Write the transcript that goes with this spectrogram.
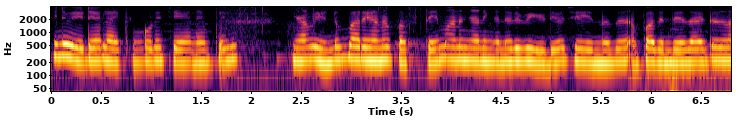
പിന്നെ വീഡിയോ ലൈക്കും കൂടി ചെയ്യണേ പ്ലീസ് ഞാൻ വീണ്ടും പറയാണ് ഫസ്റ്റ് ടൈമാണ് ഞാൻ ഇങ്ങനെ ഒരു വീഡിയോ ചെയ്യുന്നത്. അപ്പോൾ അതിന്റേതായിട്ടുള്ള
